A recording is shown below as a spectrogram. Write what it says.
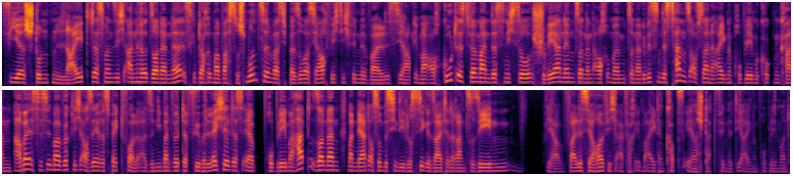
vier Stunden Leid, dass man sich anhört, sondern ne, es gibt auch immer was zu schmunzeln, was ich bei sowas ja auch wichtig finde, weil es ja immer auch gut ist, wenn man das nicht so schwer nimmt, sondern auch immer mit so einer gewissen Distanz auf seine eigenen Probleme gucken kann. Aber es ist immer wirklich auch sehr respektvoll. Also niemand wird dafür belächelt, dass er Probleme hat, sondern man lernt auch so ein bisschen die lustige Seite daran zu sehen, ja, weil es ja häufig einfach im eigenen Kopf eher stattfindet, die eigenen Probleme. Und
